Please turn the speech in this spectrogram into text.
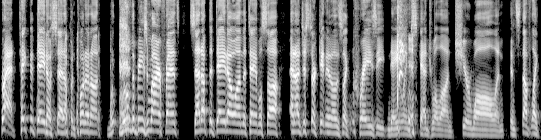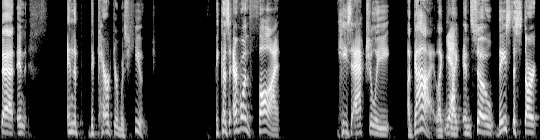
Brad, take the dado setup and put it on. Move the Biesemeyer fence. Set up the dado on the table saw, and I just start getting into this like crazy nailing schedule on shear wall and and stuff like that. And and the the character was huge because everyone thought he's actually a guy. Like, yeah. like, and so they used to start,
